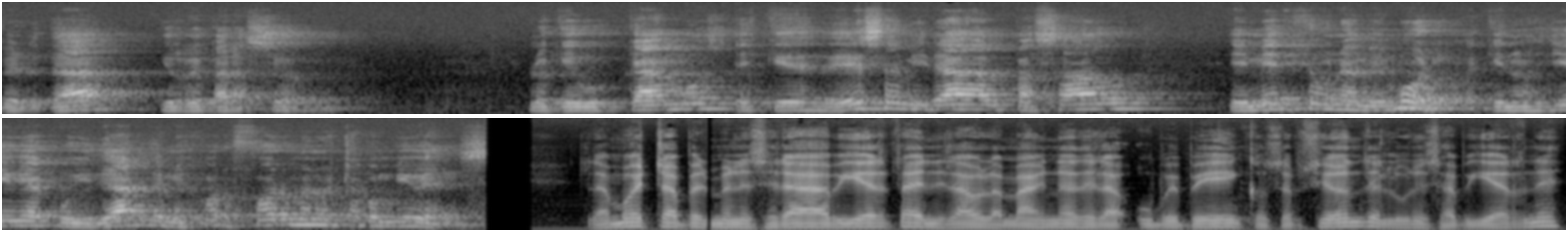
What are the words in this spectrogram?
verdad y reparación lo que buscamos es que desde esa mirada al pasado emerja una memoria que nos lleve a cuidar de mejor forma nuestra convivencia. La muestra permanecerá abierta en el aula magna de la UBP en Concepción de lunes a viernes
